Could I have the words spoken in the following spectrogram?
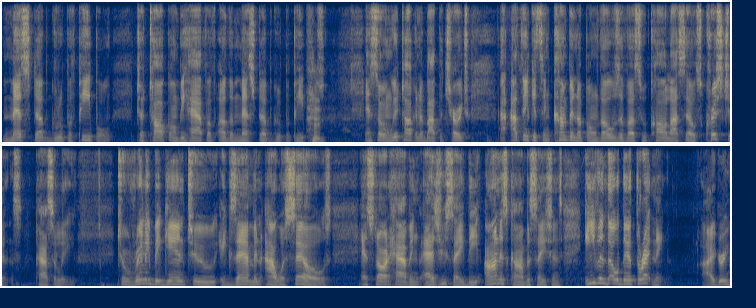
messed up group of people to talk on behalf of other messed up group of peoples. And so when we're talking about the church, I think it's incumbent upon those of us who call ourselves Christians, Pastor Lee, to really begin to examine ourselves and start having, as you say, the honest conversations, even though they're threatening i agree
